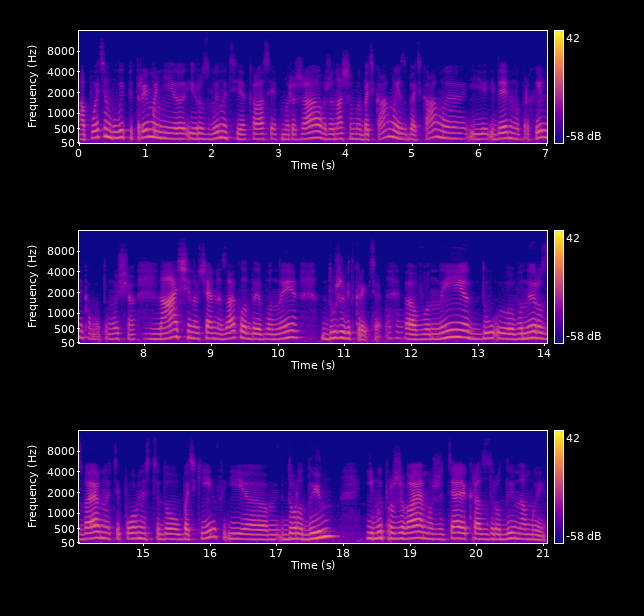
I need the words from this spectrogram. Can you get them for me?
а потім були підтримані і розвинуті якраз як мережа вже нашими батьками і з батьками і ідейними прихильниками, тому що наші навчальні заклади вони дуже відкриті. Е, Вони е, вони розвернуті повністю до батьків і е, до родин. І ми проживаємо життя якраз з родинами.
